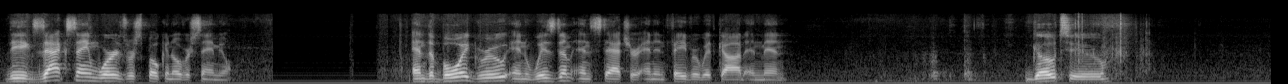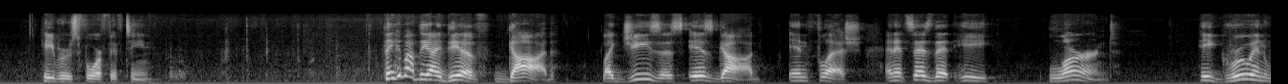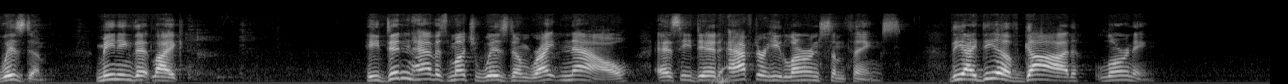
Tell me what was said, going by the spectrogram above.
The exact same words were spoken over Samuel. And the boy grew in wisdom and stature and in favor with God and men. Go to Hebrews 4:15. Think about the idea of God like Jesus is God in flesh. And it says that he learned, he grew in wisdom, meaning that, like, he didn't have as much wisdom right now as he did after he learned some things. The idea of God learning,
